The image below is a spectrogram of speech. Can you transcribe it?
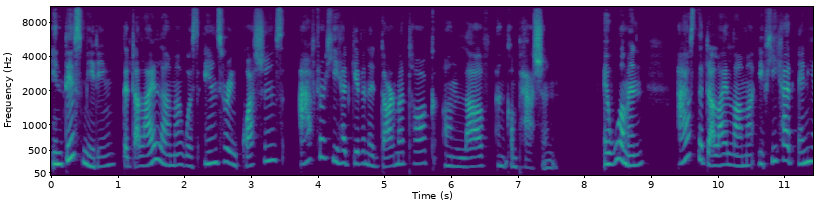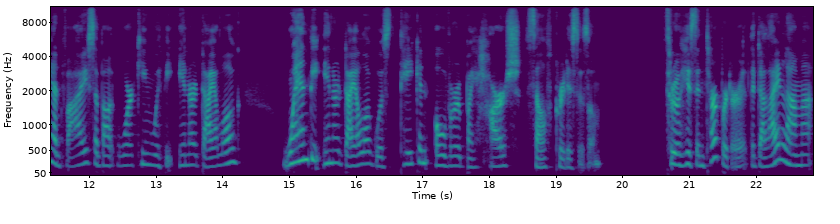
In this meeting, the Dalai Lama was answering questions after he had given a Dharma talk on love and compassion. A woman asked the Dalai Lama if he had any advice about working with the inner dialogue when the inner dialogue was taken over by harsh self criticism. Through his interpreter, the Dalai Lama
